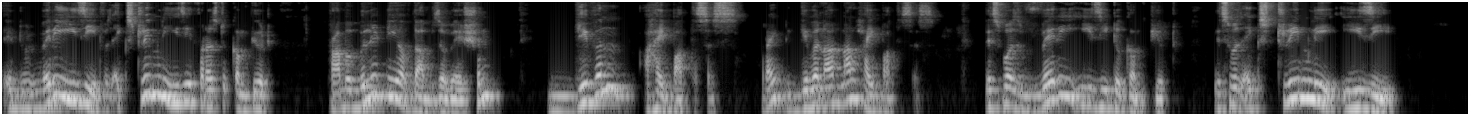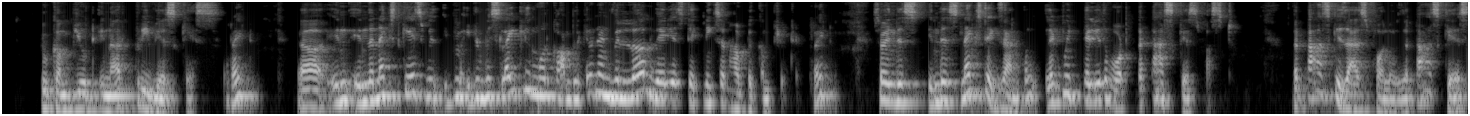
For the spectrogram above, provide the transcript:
it was very easy, it was extremely easy for us to compute probability of the observation given a hypothesis, right? Given or null hypothesis. This was very easy to compute. This was extremely easy to compute in our previous case, right? Uh, in, in the next case, it, will be slightly more complicated and we'll learn various techniques on how to compute it, right? So in this, in this next example, let me tell you the, what the task is first. The task is as follows. The task is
